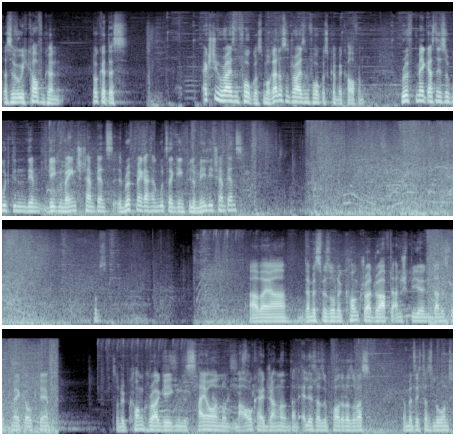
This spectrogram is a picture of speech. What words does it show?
das wir wirklich kaufen können. Look at this. Actually Horizon Focus. Morelos und Horizon Focus können wir kaufen. Riftmaker ist nicht so gut gegen, gegen Range Champions. Riftmaker kann gut sein gegen viele Melee Champions. Ups. Aber ja, da müssen wir so eine Conqueror Draft anspielen. Dann ist Riftmaker okay. So eine Conqueror gegen Sion und Maokai Jungle und dann Alistair Support oder sowas. damit sich das lohnt.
